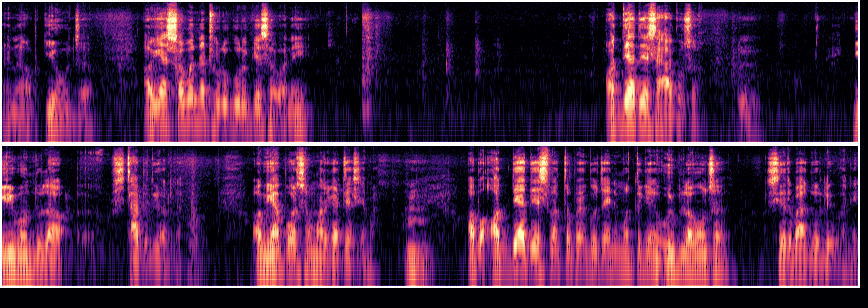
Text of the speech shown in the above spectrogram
होइन? अब के हुन्छ? अब यहाँ सबभन्दा ठुलो कुरो के छ भने अध्यादेश आएको छ। गिरिबन्धुलाई स्थापित गर्न अब यहाँ पर्छ मर्का त्यसैमा। अब अध्यादेशमा तपाईँको चाहिँ नि मतलब के हुइप लगाउँछ? शेरबहादुरले भने।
